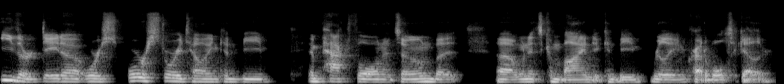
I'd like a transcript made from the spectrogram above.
either data or or storytelling can be impactful on its own, but uh, when it's combined, it can be really incredible together.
